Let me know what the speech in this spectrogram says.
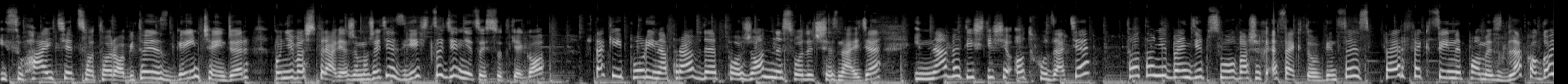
i słuchajcie, co to robi. To jest game changer, ponieważ sprawia, że możecie zjeść codziennie coś słodkiego. W takiej puli naprawdę porządny słodycz się znajdzie i nawet jeśli się odchudzacie, to to nie będzie psuło waszych efektów, więc to jest perfekcyjny pomysł dla kogoś,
